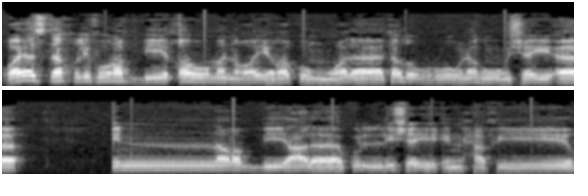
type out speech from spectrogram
ويستخلف ربي قوما غيركم ولا تضرونه شيئا. إن ربي على كل شيء حفيظ.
